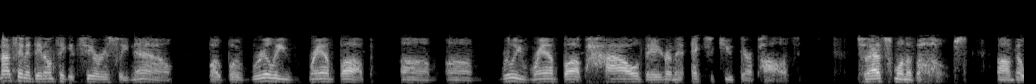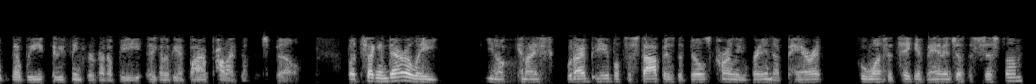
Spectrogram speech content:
I'm not saying that they don't take it seriously now, but but really ramp up, um, um, really ramp up how they're going to execute their policies. So that's one of the hopes um, that, that we that we think are going to be are going to be a byproduct of this bill. But secondarily, you know, can I would I be able to stop as the bill's currently written a parent who wants to take advantage of the system?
